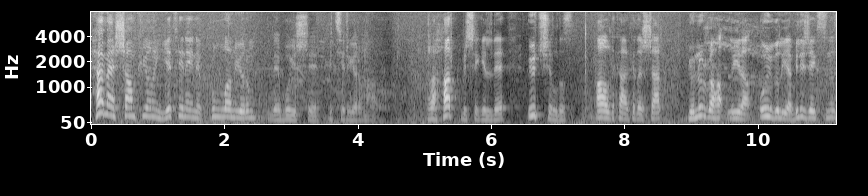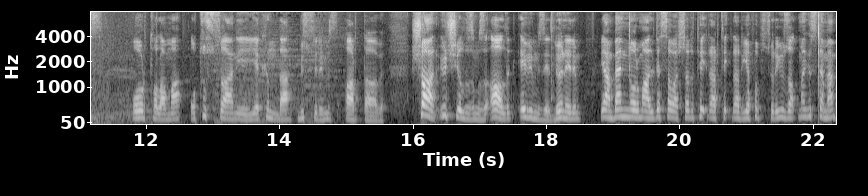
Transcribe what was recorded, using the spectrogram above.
Hemen şampiyonun yeteneğini kullanıyorum ve bu işi bitiriyorum abi. Rahat bir şekilde 3 yıldız aldık arkadaşlar. Gönül rahatlığıyla uygulayabileceksiniz. Ortalama 30 saniye yakında bir süremiz arttı abi. Şu an 3 yıldızımızı aldık. Evimize dönelim. Yani ben normalde savaşları tekrar tekrar yapıp süreyi uzatmak istemem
